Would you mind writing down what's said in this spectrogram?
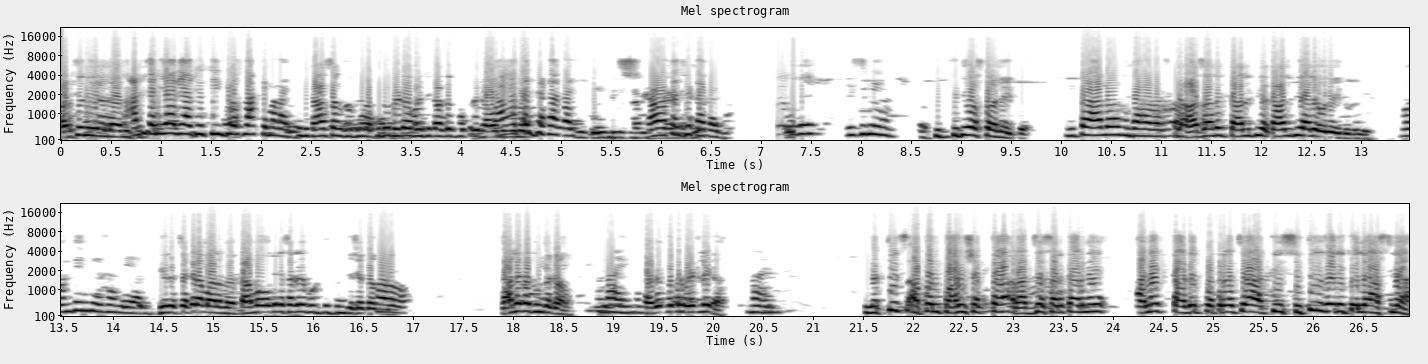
अडचणी. अडचणी आली अजून तीन दिवस लागते मला काय सांगता कुठे भेटा पाहिजे? कागदपत्र गावातच भेटा पाहिजे. गावातच भेटा पाहिजे. बिजली किती किती वाजता आले इथं? इथं आलो आम्ही दहा वाजता. आज आले काल बी काल बी आले होते इथं तुम्ही. दोन तीन दिवस झाले यार. फिर चक्रा मारलं कामं वगैरे सगळे बुडतील तुमच्या शेतात हो. झालं का तुमचं काम? नाही. कागदपत्र भेटले का? नाही. नक्कीच आपण पाहू शकता राज्य सरकारने अनेक कागदपत्राच्या अति शिथिल जरी केल्या असल्या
